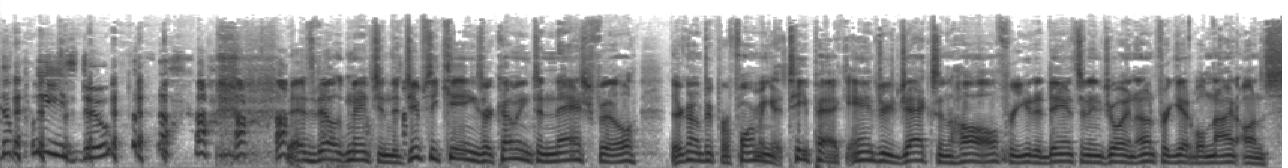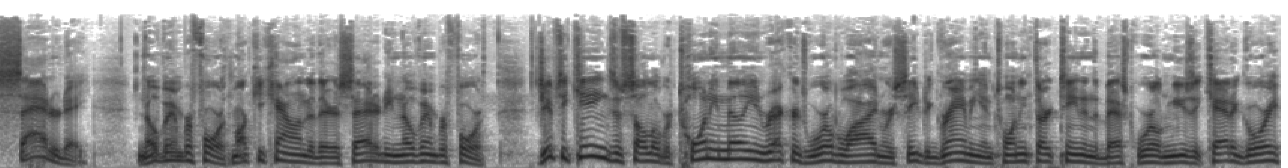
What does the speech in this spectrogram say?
do- please do. as Del mentioned, the Gipsy Kings are coming to Nashville. They're going to be performing at TPAC Andrew Jackson Hall for you to dance and enjoy an unforgettable night on Saturday, November 4th. Mark your calendar there, Saturday, November 4th. Gipsy Kings have sold over 20 million records worldwide and received a Grammy in 2013 in the Best World Music category.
